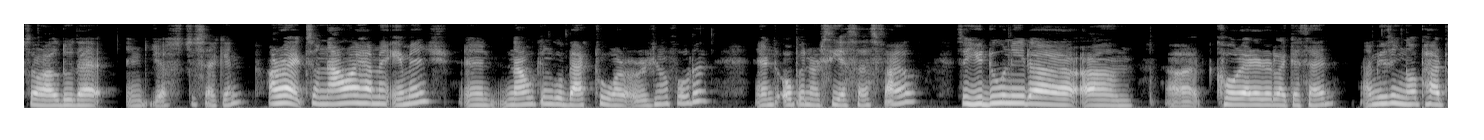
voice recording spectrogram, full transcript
So I'll do that in just a second. Alright, so now I have my image and now we can go back to our original folder and open our CSS file. So you do need a, um, a code editor like I said. I'm using Notepad++,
